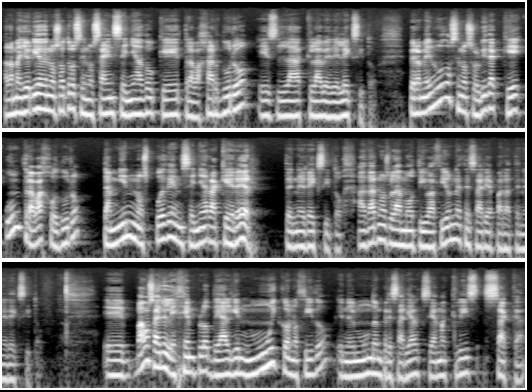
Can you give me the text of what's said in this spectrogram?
A la mayoría de nosotros se nos ha enseñado que trabajar duro es la clave del éxito, pero a menudo se nos olvida que un trabajo duro también nos puede enseñar a querer tener éxito, a darnos la motivación necesaria para tener éxito. Eh, vamos a ver el ejemplo de alguien muy conocido en el mundo empresarial que se llama Chris Sacca.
